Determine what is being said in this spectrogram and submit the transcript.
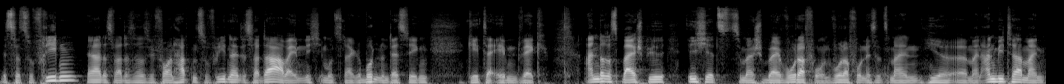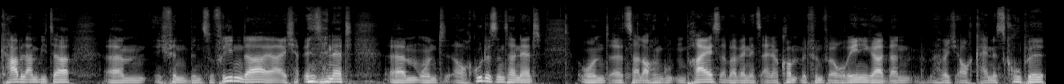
ist da zufrieden, ja, das war das, was wir vorhin hatten, Zufriedenheit ist da, aber eben nicht emotional gebunden und deswegen geht er eben weg. Anderes Beispiel, ich jetzt zum Beispiel bei Vodafone. Vodafone ist jetzt mein hier äh, mein Anbieter, mein Kabelanbieter. Ähm, ich find, bin zufrieden da, ja, ich habe Internet ähm, und auch gutes Internet und äh, zahle auch einen guten Preis, aber wenn jetzt einer kommt mit fünf Euro weniger, dann habe ich auch keine Skrupel,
